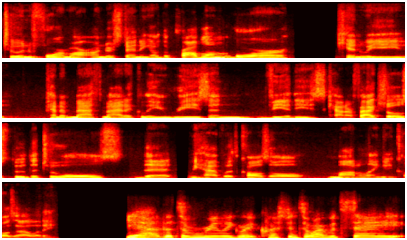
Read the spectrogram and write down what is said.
to inform our understanding of the problem, or can we kind of mathematically reason via these counterfactuals through the tools that we have with causal modeling and causality? Yeah, that's a really great question. So I would say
